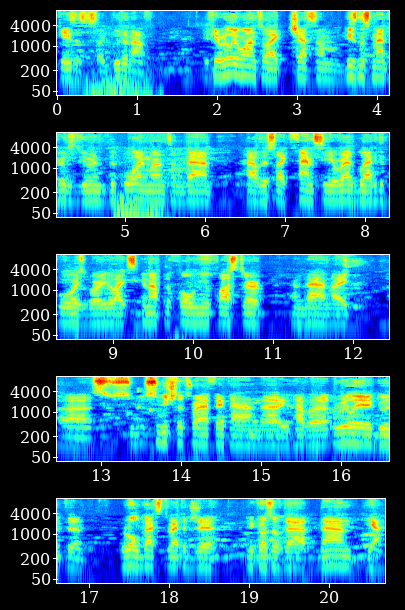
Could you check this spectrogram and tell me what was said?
cases, it's like good enough. If you really want to like check some business metrics during deployment and then have this like fancy red black deploys where you like spin up the whole new cluster and then like uh, sw- switch the traffic and uh, you have a really good uh, rollback strategy because of that, then yeah,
